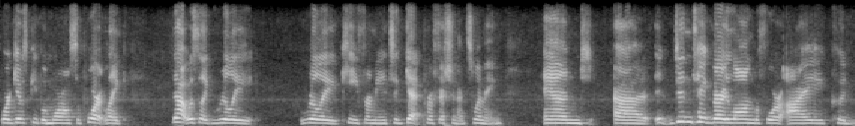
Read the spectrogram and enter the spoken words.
or gives people moral support like that was like really really key for me to get proficient at swimming. And uh, it didn't take very long before i could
